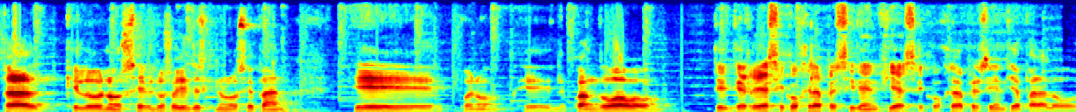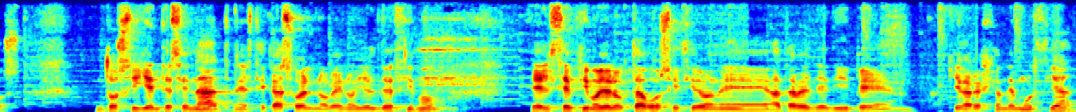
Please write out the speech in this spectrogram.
para que lo no sé, los oyentes que no lo sepan, eh, bueno, eh, cuando desde REA se coge la presidencia, se coge la presidencia para los dos siguientes ENAT, en este caso el noveno y el décimo. El séptimo y el octavo se hicieron a través de DIP en, aquí en la región de Murcia.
